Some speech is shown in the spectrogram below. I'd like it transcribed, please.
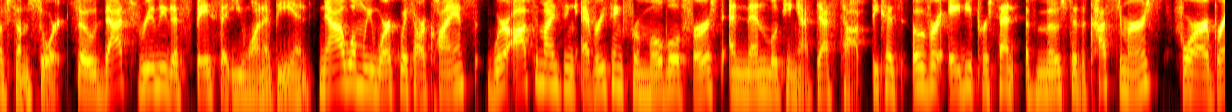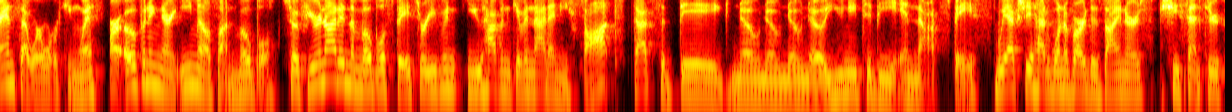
of some sort. So that's really the space that you want to be in. Now, when we work with our clients, we're optimizing everything for mobile first and then looking at desktop because over 80% of most of the customers for our brands that we're working with are opening their emails on mobile. So if you're not in the mobile space or even you haven't given that any thought, that's a big no, no, no, no. You need to be in that space. We actually had one of our designers, she sent through,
